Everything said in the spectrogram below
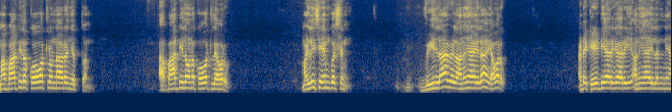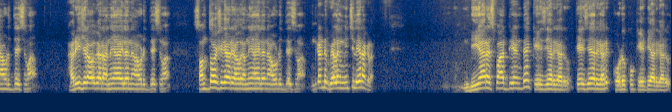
మా పార్టీలో కోవట్లు ఉన్నారు అని చెప్తాను ఆ పార్టీలో ఉన్న కోవట్లు ఎవరు? మళ్ళీ సేమ్ క్వశ్చన్. వీళ్ళ వీళ్ళ అనుయాయుల ఎవరు? అంటే కేటీఆర్ గారి అనుయాయులని ఆవిడ ఉద్దేశమా? హరీష్ రావు గారి అనుయాయులని ఆవిడ ఉద్దేశమా? సంతోష్ గారి అనుయాయులని ఆవిడ ఉద్దేశమా? ఎందుకంటే వీళ్ళకి మించి లేరు అక్కడ. బీఆర్ఎస్ పార్టీ అంటే కేసీఆర్ గారు. కేసీఆర్ గారి కొడుకు కేటీఆర్ గారు.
